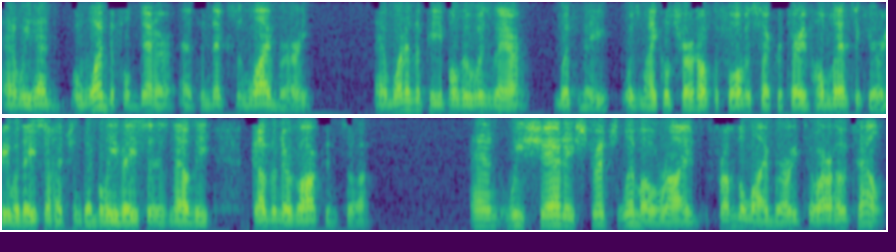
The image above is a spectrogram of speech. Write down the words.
and we had a wonderful dinner at the Nixon Library. And one of the people who was there with me was Michael Chertoff, the former Secretary of Homeland Security with Asa Hutchins. I believe Asa is now the governor of Arkansas and we shared a stretch limo ride from the library to our hotel.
